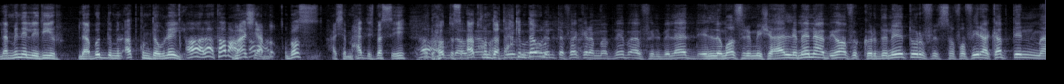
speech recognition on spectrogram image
لا مين اللي يدير لابد من اطقم دولية آه لا طبعا ماشي طبعا. يعني بص عشان ما حدش بس إيه آه. يحط اطقم ده تحكيم دولي وأنت فاكر لما بنبقى في البلاد اللي مصر مش أقل منها بيقف ال coordinator في الصفافير يا كابتن مع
